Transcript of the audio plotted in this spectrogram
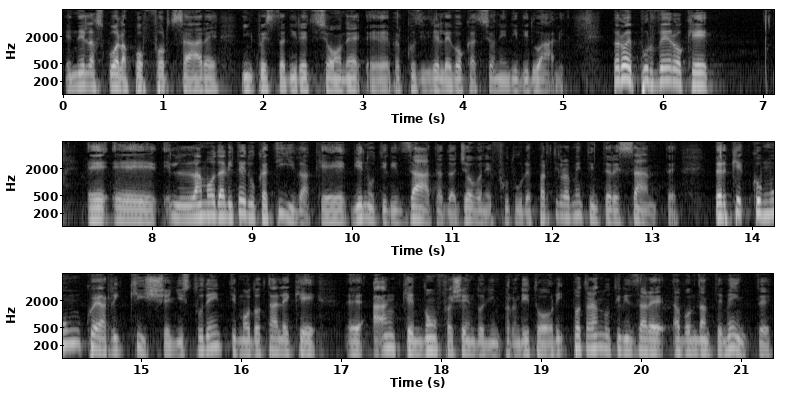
e nella scuola può forzare in questa direzione, eh, per così dire, le vocazioni individuali. Però è pur vero che e, e, la modalità educativa che viene utilizzata da giovani e futuri è particolarmente interessante perché comunque arricchisce gli studenti in modo tale che eh, anche non facendo gli imprenditori potranno utilizzare abbondantemente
